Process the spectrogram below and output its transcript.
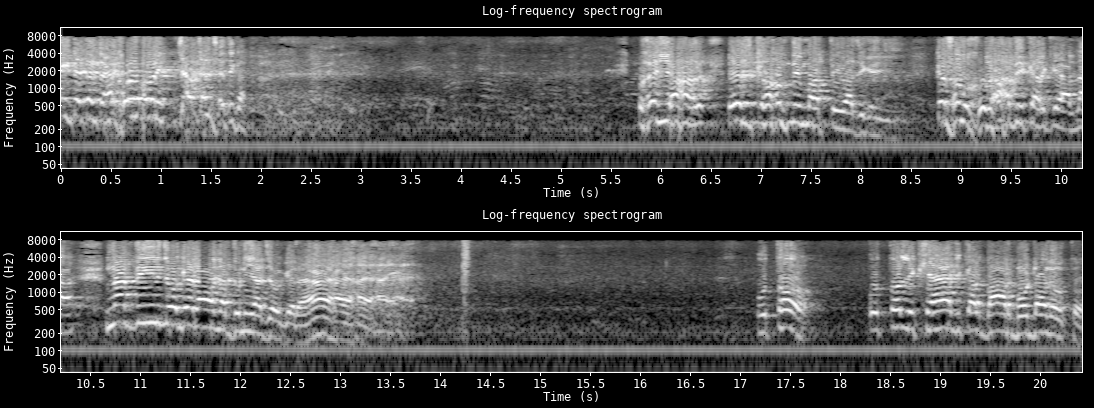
کی ٹکٹ ہے کھول پڑی چل چل چھتی کا یار اس کام کی ماتی بج گئی قسم خدا دی کر کے آنا نہ دین جوگے رہا نہ دنیا جوگے رہا اتو اتو لکھا ہے اج کل باہر بورڈوں کے اتنے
